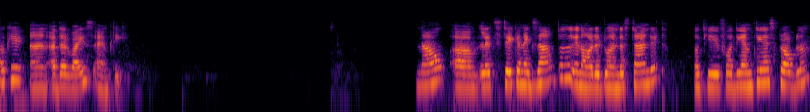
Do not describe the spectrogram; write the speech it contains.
Okay and otherwise empty Now um, let's take an example in order to understand it. Okay, for the emptiness problem,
